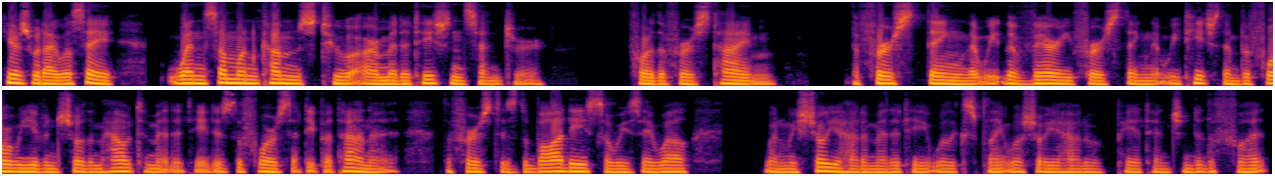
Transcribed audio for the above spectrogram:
here's what I will say. When someone comes to our meditation center for the first time, the first thing that we, the very first thing that we teach them before we even show them how to meditate is the four satipatthana. The first is the body. So we say, well, when we show you how to meditate, we'll explain, we'll show you how to pay attention to the foot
